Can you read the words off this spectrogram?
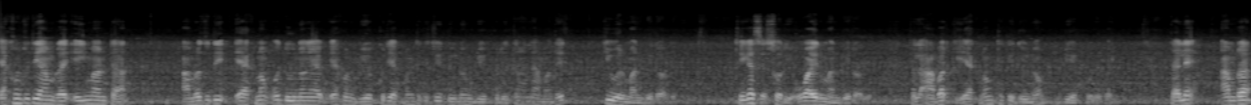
এখন যদি আমরা এই মানটা, আমরা যদি এক নং ও দুই নং এখন বিয়োগ করি, এক নং থেকে যদি দুই নং বিয়োগ করি, তাহলে আমাদের কিউ এর মান বের হবে। ঠিক আছে? সরি ওয়াইয়ের মান বের হবে। তাহলে আবার কি এক নং থেকে দুই নং বিয়োগ করে ফেলি। তাহলে আমরা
